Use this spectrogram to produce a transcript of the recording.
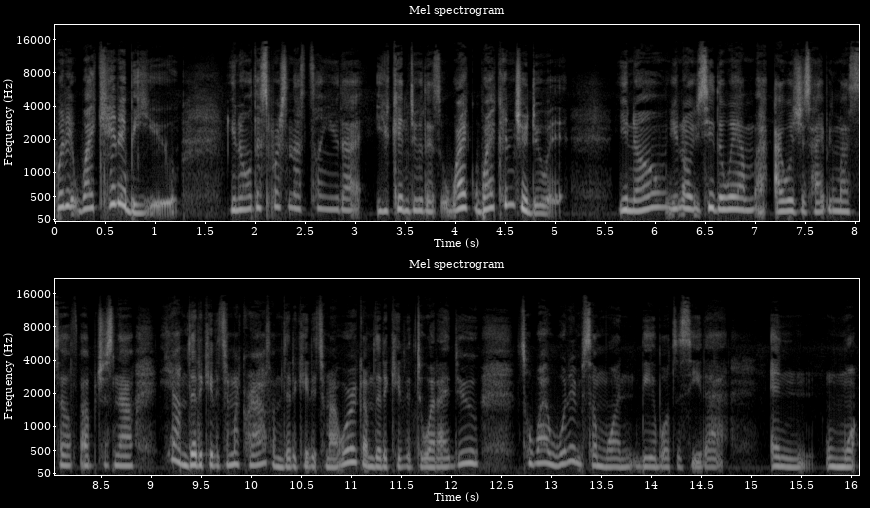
What? It, why can't it be you? You know, this person that's telling you that you can do this. Why? Why couldn't you do it? You know, you know, you see the way I'm I was just hyping myself up just now. Yeah, I'm dedicated to my craft, I'm dedicated to my work, I'm dedicated to what I do. So why wouldn't someone be able to see that and want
